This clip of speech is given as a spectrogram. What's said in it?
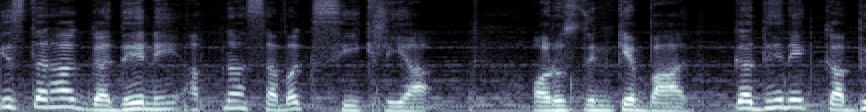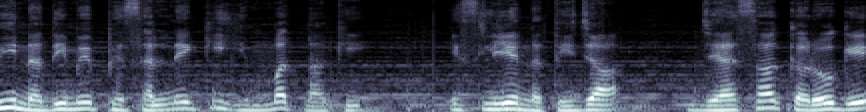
इस तरह गधे ने अपना सबक सीख लिया और उस दिन के बाद गधे ने कभी नदी में फिसलने की हिम्मत ना की। इसलिए नतीजा, जैसा करोगे,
